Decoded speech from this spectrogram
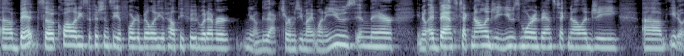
uh, bit. So quality, sufficiency, affordability of healthy food, whatever you know exact terms you might want to use in there. You know, advanced technology, use more advanced technology. Um, you know,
